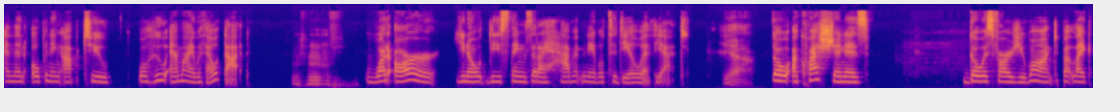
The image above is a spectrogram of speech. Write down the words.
and then opening up to, well, who am I without that? Mm-hmm. What are, you know, these things that I haven't been able to deal with yet? Yeah. So a question is go as far as you want, but like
